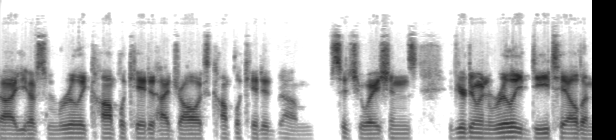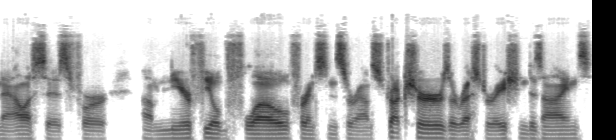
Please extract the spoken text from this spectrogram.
Uh, you have some really complicated hydraulics, complicated um, situations. If you're doing really detailed analysis for um, near field flow, for instance, around structures or restoration designs,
